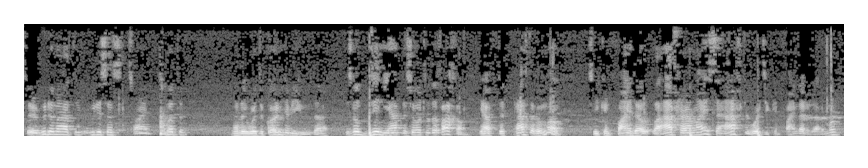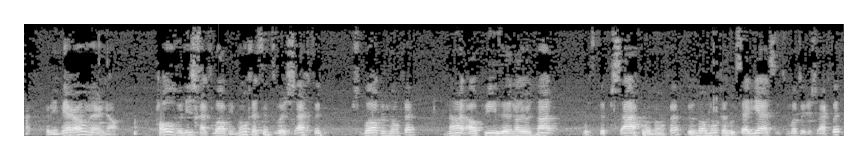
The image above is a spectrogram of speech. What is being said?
So Rabbi Rabbi says, it's fine, it's matter. In other words, according to Yehuda, there's no din you have to show it to the chacham. You have to, have a mum. So you can find out, afterwards you can find out about a mum. But in Mer Omer, no. Hol v'nishchat lo b'muncha, since we're shechted, lo b'muncha, not al in other words, not with the psach of muncha. There's no muncha who said, yes, it's mutter to shechted,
